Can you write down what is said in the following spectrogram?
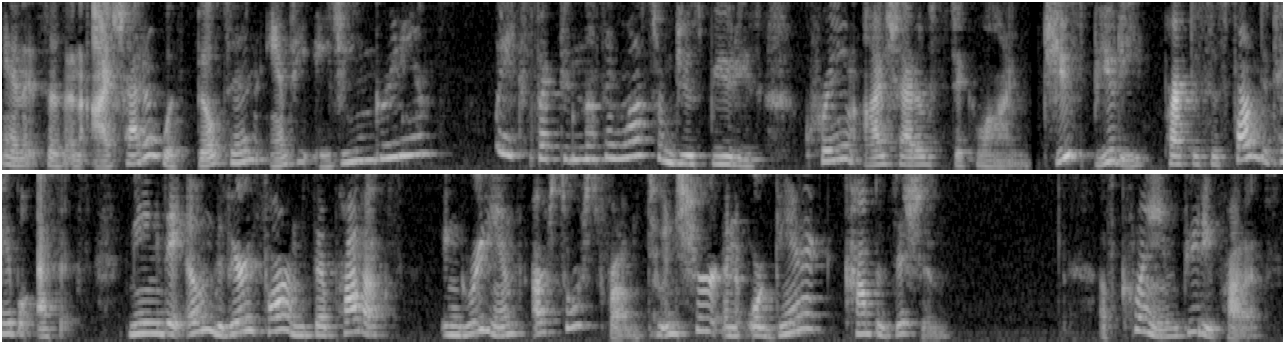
And it says an eyeshadow with built-in anti-aging ingredients. We expected nothing less from Juice Beauty's cream eyeshadow stick line. Juice Beauty practices farm-to-table ethics, meaning they own the very farms their products ingredients are sourced from to ensure an organic composition of clean beauty products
